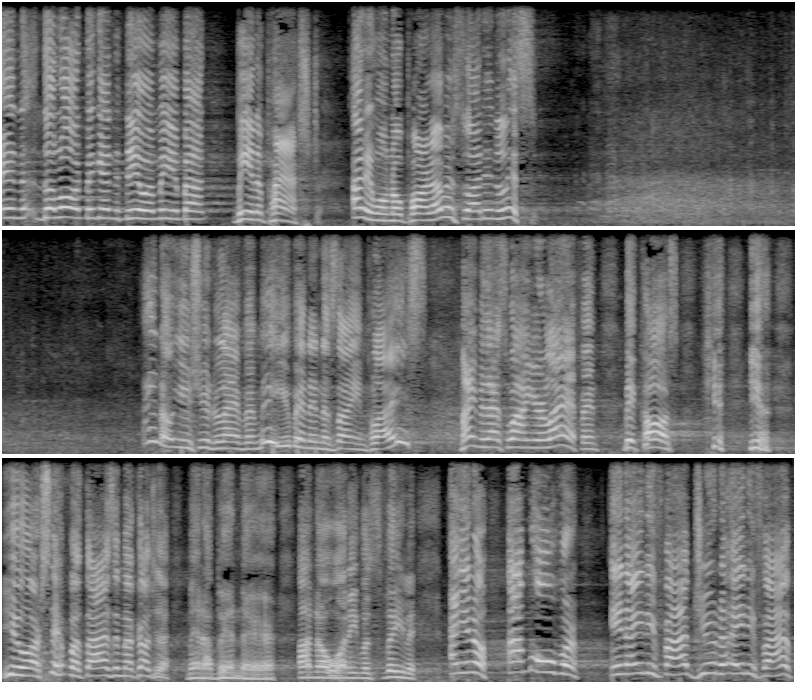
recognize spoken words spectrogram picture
and the Lord began to deal with me about being a pastor. I didn't want no part of it, so I didn't listen. Ain't no use you to laugh at me. You've been in the same place. Maybe that's why you're laughing because you, you, you are sympathizing because like, man, I've been there. I know what he was feeling. And you know, I'm over in 85, June of 85,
